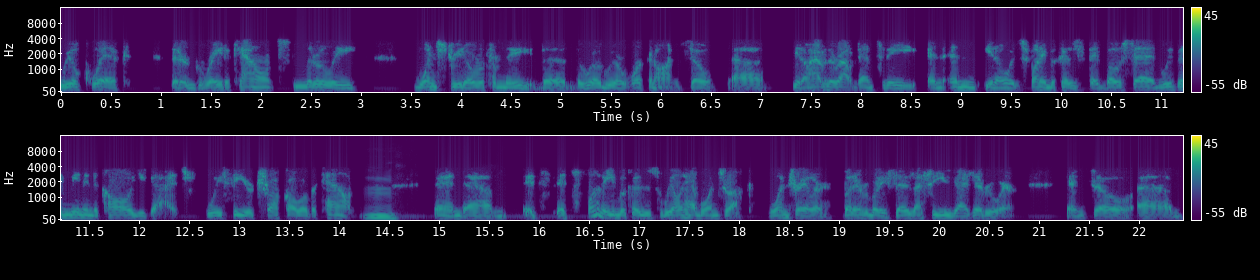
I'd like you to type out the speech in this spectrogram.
real quick that are great accounts, literally one street over from the the, the road we were working on. So uh, you know, having the route density, and and you know, it's funny because they both said we've been meaning to call you guys. We see your truck all over town. Mm. And um, it's it's funny because we only have one truck, one trailer, but everybody says I see you guys everywhere. And so, um,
